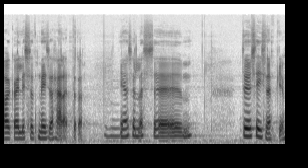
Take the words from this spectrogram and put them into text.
aga lihtsalt me ei saa hääletada mm. -hmm. ja selles see töö seisnebki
